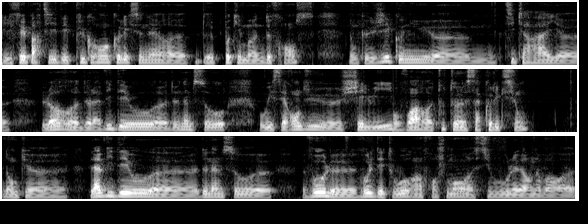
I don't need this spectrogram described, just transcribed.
il fait partie des plus grands collectionneurs euh, de Pokémon de France. Donc euh, j'ai connu euh, Tikarai lors de la vidéo de Namso où il s'est rendu chez lui pour voir toute sa collection. Donc la vidéo de Namso vaut le, détour. hein. Franchement, si vous voulez en avoir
